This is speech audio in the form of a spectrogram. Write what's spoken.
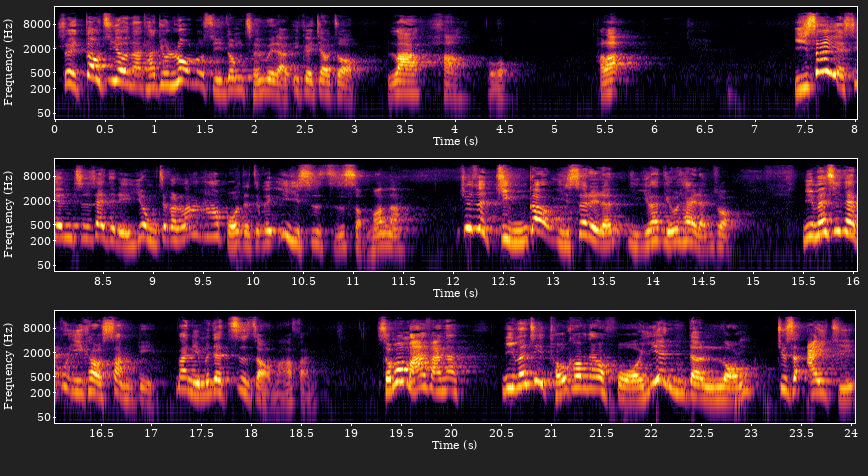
所以到最后呢，他就落入水中，成为了一个叫做拉哈伯。好了。以赛亚先知在这里用这个拉哈伯的这个意思指什么呢？就是警告以色列人、以犹太人说：你们现在不依靠上帝，那你们在自找麻烦。什么麻烦呢？你们去投靠那个火焰的龙，就是埃及。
